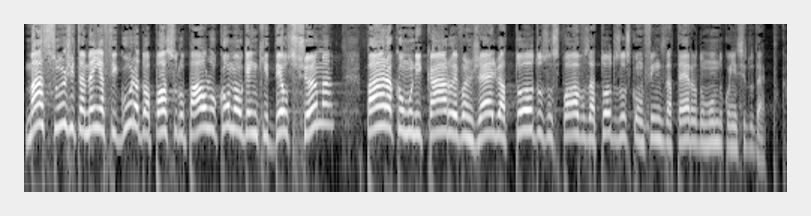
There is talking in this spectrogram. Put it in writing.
Mas surge também a figura do apóstolo Paulo como alguém que Deus chama para comunicar o evangelho a todos os povos, a todos os confins da terra do mundo conhecido da época.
